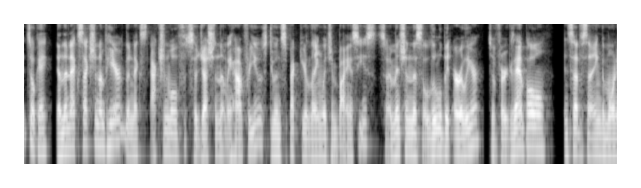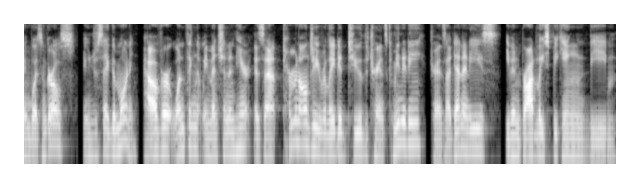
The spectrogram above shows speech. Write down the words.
It's okay. And the next section of here, the next actionable suggestion that we have for you is to inspect your language and biases. So I mentioned this a little bit earlier. So for example, Instead of saying good morning, boys and girls, you can just say good morning. However, one thing that we mention in here is that terminology related to the trans community, trans identities, even broadly speaking, the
